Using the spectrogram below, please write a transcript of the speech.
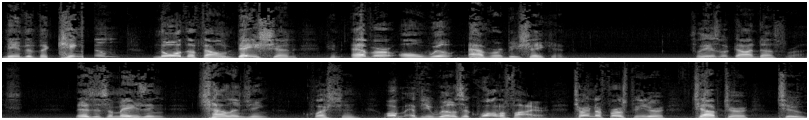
Neither the kingdom nor the foundation can ever or will ever be shaken. So here's what God does for us. There's this amazing, challenging question, or if you will, it's a qualifier. Turn to 1 Peter chapter 2.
